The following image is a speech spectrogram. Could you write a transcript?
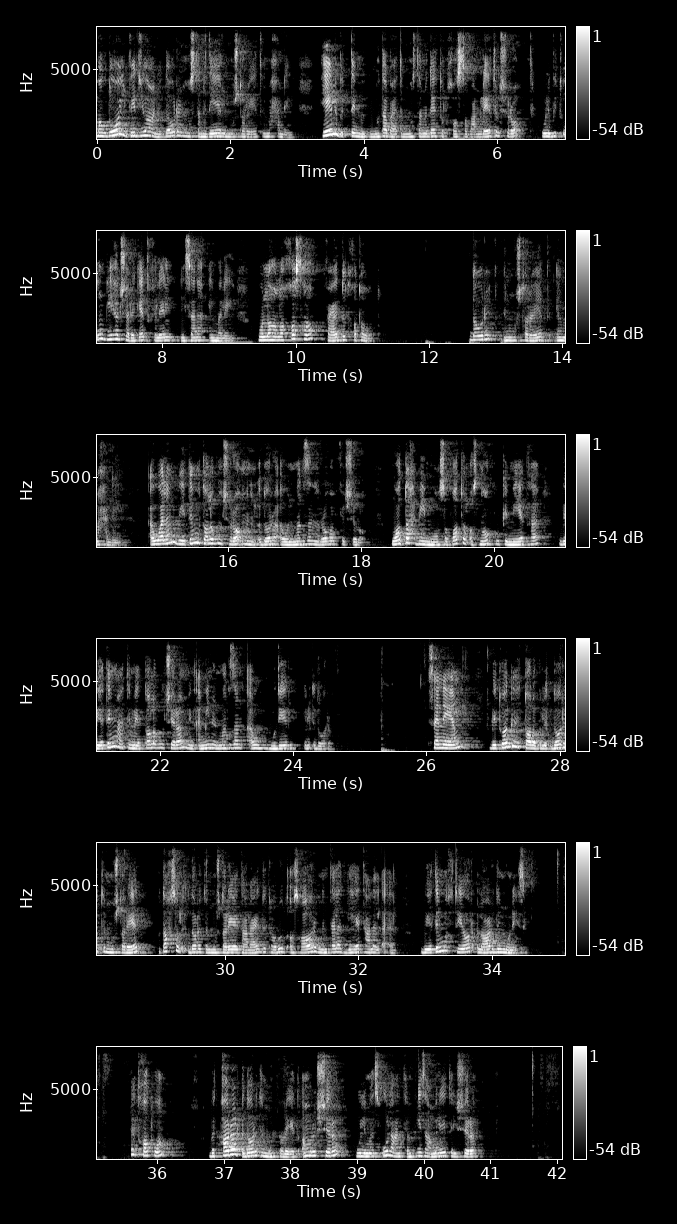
موضوع الفيديو عن الدورة المستندية للمشتريات المحلية. هي اللي بتتم بمتابعة المستندات الخاصة بعمليات الشراء واللي بتقوم بيها الشركات خلال السنة المالية واللي هنلخصها في عدة خطوات. دورة المشتريات المحلية. أولا بيتم طلب الشراء من الإدارة أو المخزن الراغب في الشراء. موضح بيه مواصفات الأصناف وكمياتها وبيتم اعتماد طلب الشراء من أمين المخزن أو مدير الإدارة. ثانيا بيتوجه الطلب لإدارة المشتريات بتحصل إدارة المشتريات على عدة عروض أسعار من ثلاث جهات على الأقل وبيتم اختيار العرض المناسب. ثالث خطوة بتحرر إدارة المشتريات أمر الشراء واللي مسؤول عن تنفيذ عملية الشراء.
